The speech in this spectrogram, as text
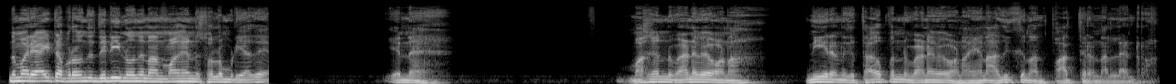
இந்த மாதிரி ஆகிட்டு அப்புறம் வந்து திடீர்னு வந்து நான் மகன் சொல்ல முடியாது. என்ன? மகன் வேணவே வேணாம். நீர் எனக்கு தகப்பன்னு வேணவே வேணாம். ஏன்னா அதுக்கு நான் பாத்திரம் நல்லன்றான்.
